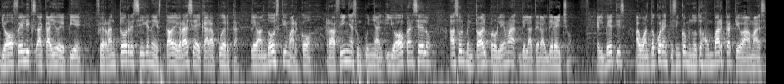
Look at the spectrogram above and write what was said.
Joao Félix ha caído de pie, Ferran Torres sigue en estado de gracia de cara a puerta. Lewandowski marcó. Rafinha es un puñal y Joao Cancelo ha solventado el problema del lateral derecho. El Betis aguantó 45 minutos a un Barca que va a más.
